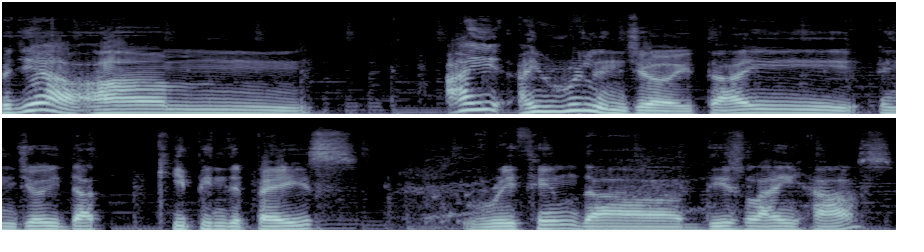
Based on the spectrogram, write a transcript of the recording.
But yeah, um, I I really enjoyed. It. I enjoyed that keeping the pace rhythm that this line has.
